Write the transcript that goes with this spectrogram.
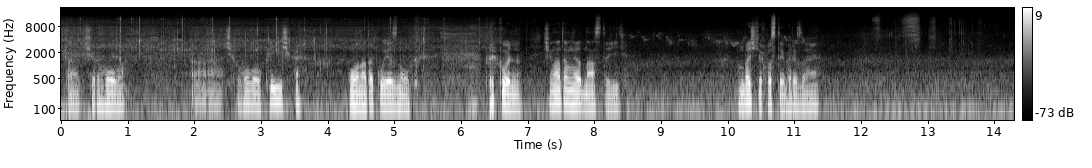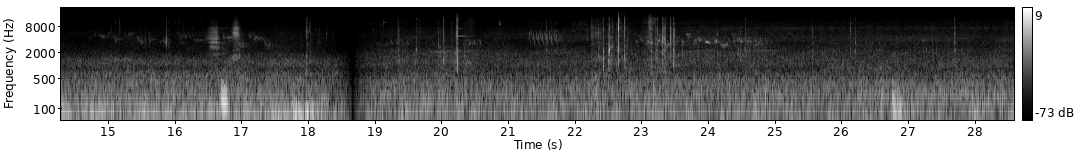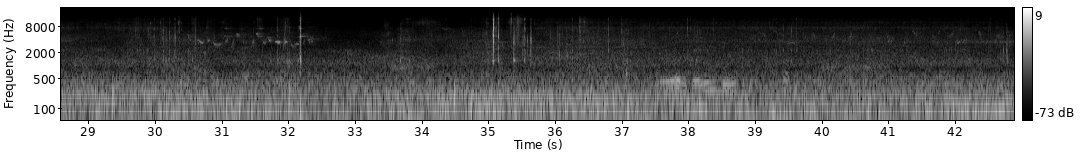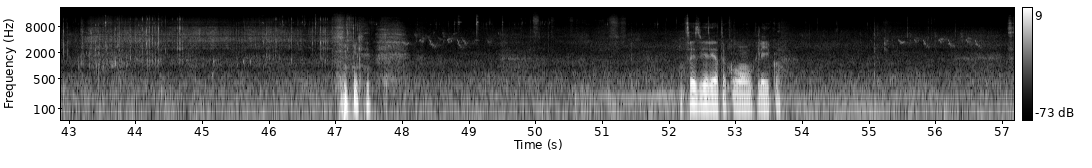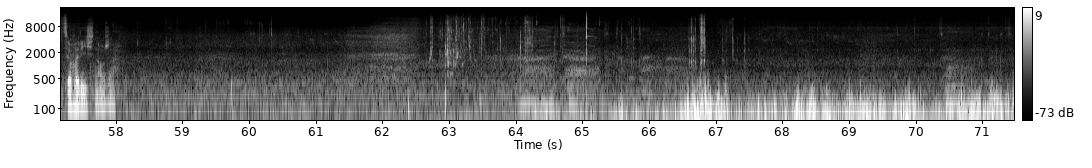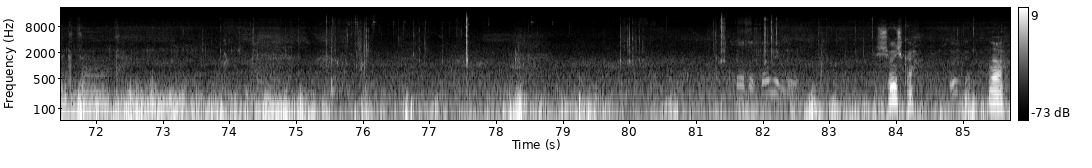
Так, чергова. Чергова оклієчка. О, вона атакує знов. Прикольно. Чи вона там не одна стоїть? Бачите, хвости обгризає. Чікс. Цей звір я атакував уклейку. Це цьогорічна вже. Щучка. Щука? Да.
